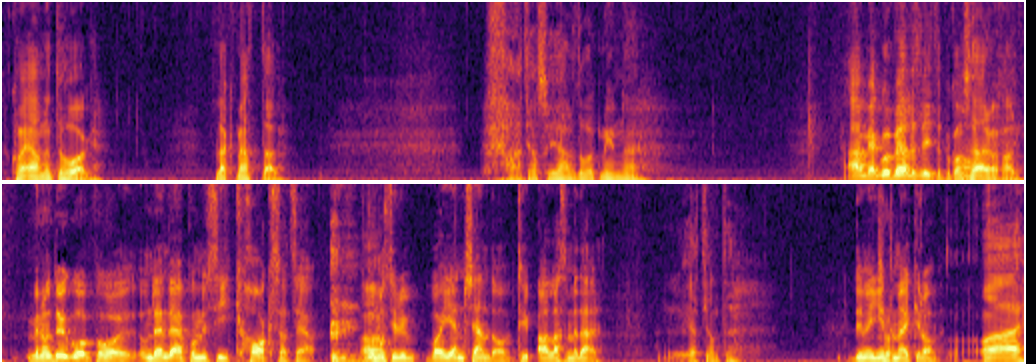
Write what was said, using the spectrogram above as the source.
Så kommer jag ännu inte ihåg. Black metal. Fan att jag har så jävla dåligt minne. Nej, men jag går väldigt lite på konserter i alla fall. Men om du går på... Om den där är på musikhak, så att säga. Då måste du vara igenkänd av typ alla som är där. Det vet jag inte. Det är inget Tror- du märker av. Nej.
